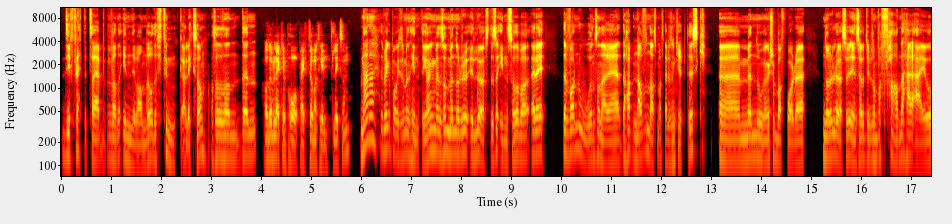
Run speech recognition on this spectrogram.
de flettet seg hverandre inn i hverandre, og det funka, liksom. Altså, den, den Og det ble ikke påpekt som et hint, liksom? Nei, nei, det ble ikke påpekt som en hint engang, men, så, men når du løste det, så innså det bare Eller det var noen sånne Det har et navn da som ofte er litt sånn kryptisk, uh, men noen ganger så bare får det Når du løser det inn, så er det typ sånn Hva faen, det her er jo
